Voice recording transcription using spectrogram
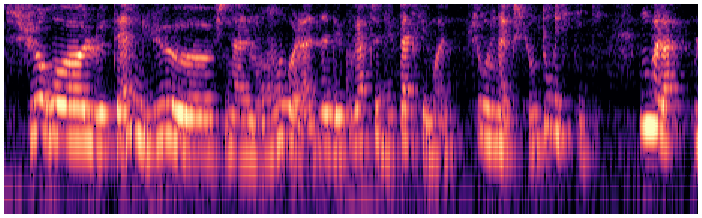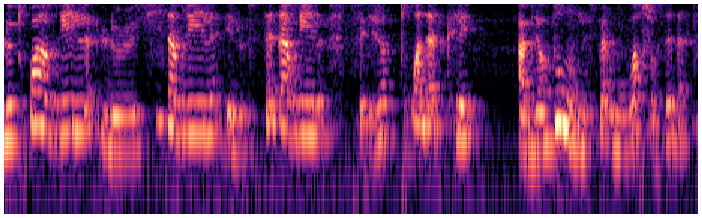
sur le thème du finalement, voilà, de la découverte du patrimoine, sur une action touristique. Donc voilà, le 3 avril, le 6 avril et le 7 avril, ça fait déjà trois dates clés. A bientôt, on espère vous voir sur ces dates.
